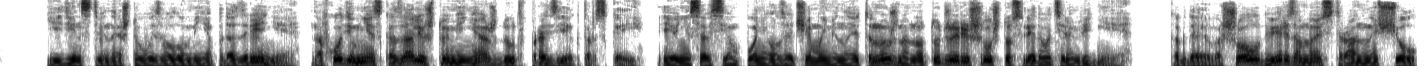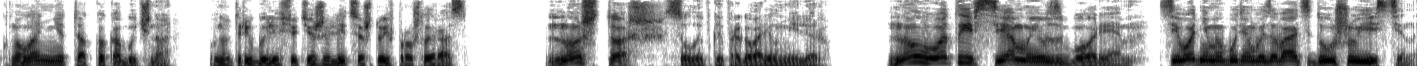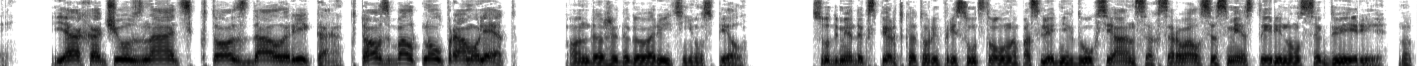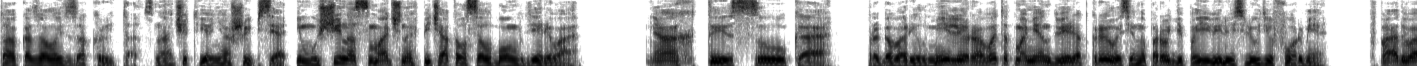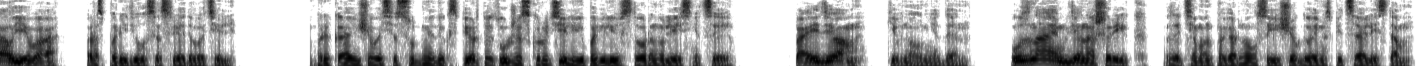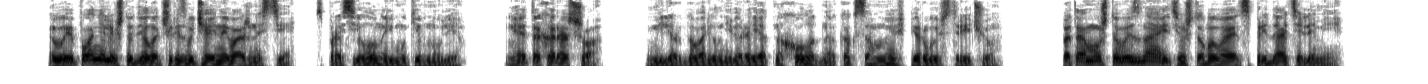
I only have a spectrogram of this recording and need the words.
Единственное, что вызвало у меня подозрение, на входе мне сказали, что меня ждут в прозекторской. Я не совсем понял, зачем именно это нужно, но тут же решил, что следователям виднее. Когда я вошел, дверь за мной странно щелкнула, не так, как обычно. Внутри были все те же лица, что и в прошлый раз. «Ну что ж», — с улыбкой проговорил Миллер. «Ну вот и все мы в сборе. Сегодня мы будем вызывать душу истины. «Я хочу знать, кто сдал Рика, кто взболтнул про амулет!» Он даже договорить не успел. Судмедэксперт, который присутствовал на последних двух сеансах, сорвался с места и ринулся к двери, но та оказалась закрыта. Значит, я не ошибся, и мужчина смачно впечатался лбом в дерево. «Ах ты, сука!» — проговорил Миллер, а в этот момент дверь открылась, и на пороге появились люди в форме. «В подвал его!» — распорядился следователь. Брыкающегося судмедэксперта тут же скрутили и повели в сторону лестницы. «Пойдем», — кивнул мне Дэн. «Узнаем, где наш Рик». Затем он повернулся еще к двоим специалистам. «Вы поняли, что дело чрезвычайной важности?» — спросил он, и ему кивнули. «Это хорошо», — Миллер говорил невероятно холодно, как со мной в первую встречу. «Потому что вы знаете, что бывает с предателями.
